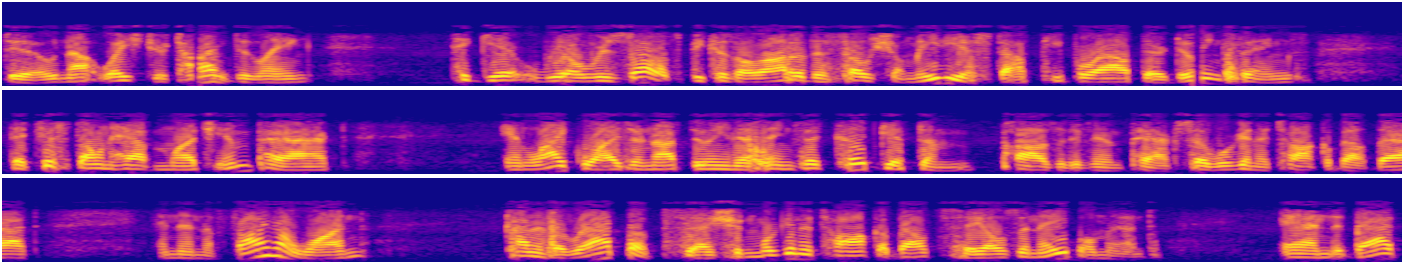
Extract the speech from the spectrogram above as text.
do, not waste your time doing to get real results because a lot of the social media stuff, people are out there doing things that just don't have much impact and likewise they're not doing the things that could get them positive impact. So we're going to talk about that. And then the final one, kind of the wrap up session, we're going to talk about sales enablement. And that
